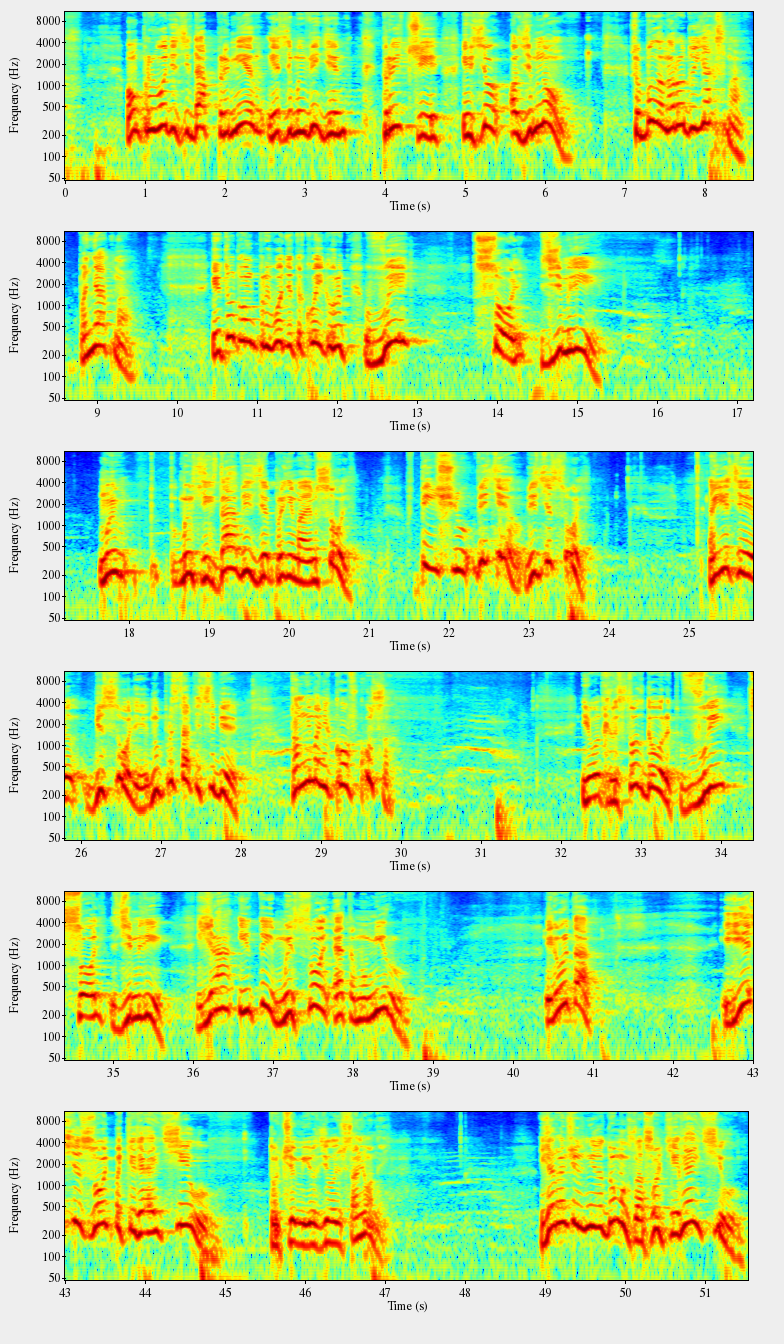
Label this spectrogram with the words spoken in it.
он приводит всегда пример, если мы видим притчи и все о земном, чтобы было народу ясно, понятно. И тут он приводит такой и говорит, вы соль земли. Мы, мы всегда везде принимаем соль. В пищу, везде, везде соль. А если без соли, ну представьте себе, там нема никакого вкуса – и вот Христос говорит, вы соль земли. Я и ты, мы соль этому миру. И говорит так, если соль потеряет силу, то чем ее сделаешь соленой? Я раньше не задумался, а соль теряет силу.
